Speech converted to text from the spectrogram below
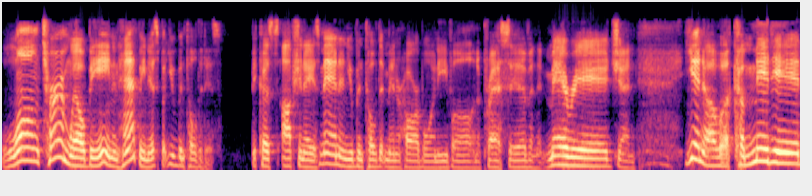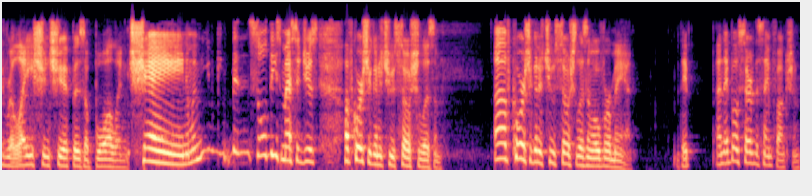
long term well being and happiness, but you've been told it is. Because option A is men, and you've been told that men are horrible and evil and oppressive, and that marriage and, you know, a committed relationship is a ball and chain. And when you've been sold these messages, of course you're going to choose socialism. of course you're going to choose socialism over man. They, and they both serve the same function.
